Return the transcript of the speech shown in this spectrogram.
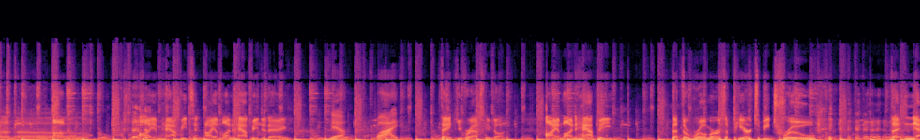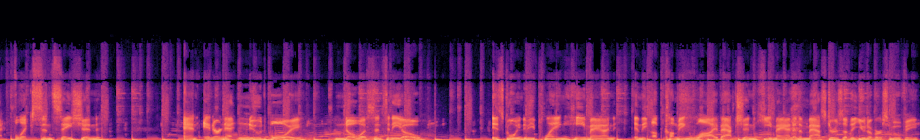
Uh oh. I am happy to. I am unhappy today. Yeah. Why? Thank you for asking, Dawn. I am unhappy that the rumors appear to be true that Netflix sensation and internet nude boy Noah Centineo is going to be playing He Man in the upcoming live action He Man and the Masters of the Universe movie.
